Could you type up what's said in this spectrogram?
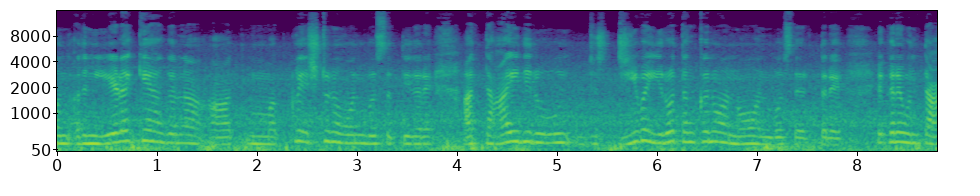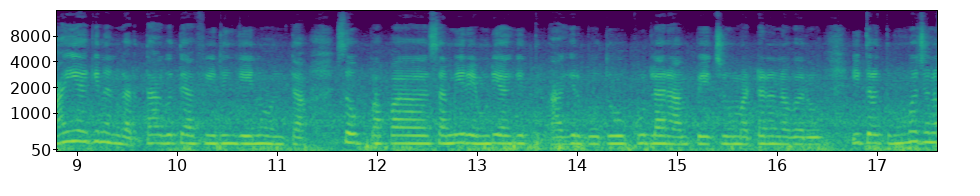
ಒಂದು ಅದನ್ನು ಹೇಳೋಕ್ಕೆ ಆಗಲ್ಲ. ಆ ಮಕ್ಕಳು ಎಷ್ಟು ನೋವು ಅನುಭವಿಸುತ್ತಿದ್ದಾರೆ ಆ ತಾಯಿದಿರು ಜೀವ ಇರೋ ತನಕನೂ ಆ ನೋವು ಅನುಭವಿಸ್ತಾ ಇರ್ತಾರೆ. ಯಾಕಂದರೆ ಒಂದು ತಾಯಿಯಾಗಿ ನನಗೆ ಅರ್ಥ ಆಗುತ್ತೆ ಆ ಫೀಲಿಂಗ್ ಏನು ಅಂತ. ಸೊ ಪಾಪ ಸಮೀರ್ ಎಂ ಡಿ ಆಗಿ ಆಗಿರ್ಬೋದು, ಕೂಡ್ಲ ರಾಂಪೇಜು ಮಟ್ಟನವರು ಈ ಥರ ತುಂಬ ಜನ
